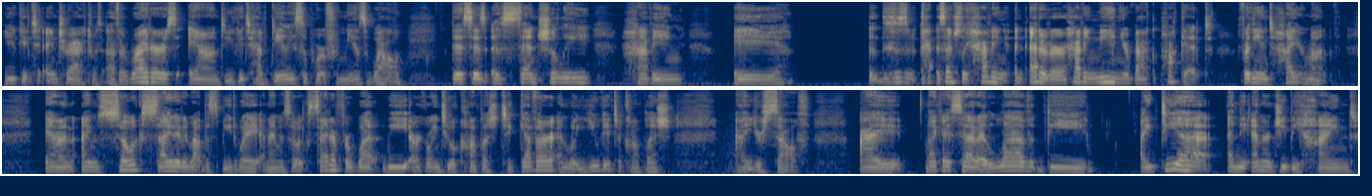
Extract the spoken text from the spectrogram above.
You get to interact with other writers and you get to have daily support from me as well. This is essentially having a this is essentially having an editor, having me in your back pocket for the entire month. And I'm so excited about the Speedway, and I'm so excited for what we are going to accomplish together and what you get to accomplish uh, yourself. I, like I said, I love the idea and the energy behind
